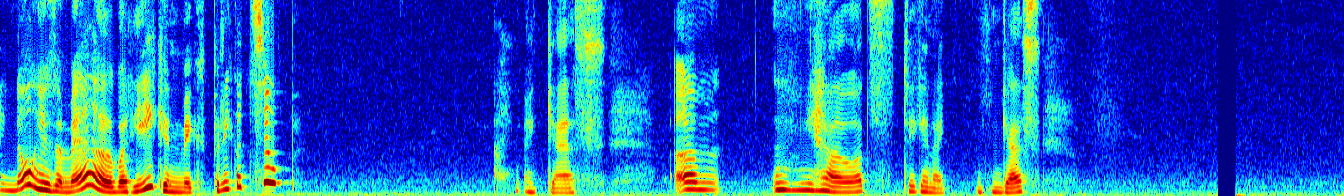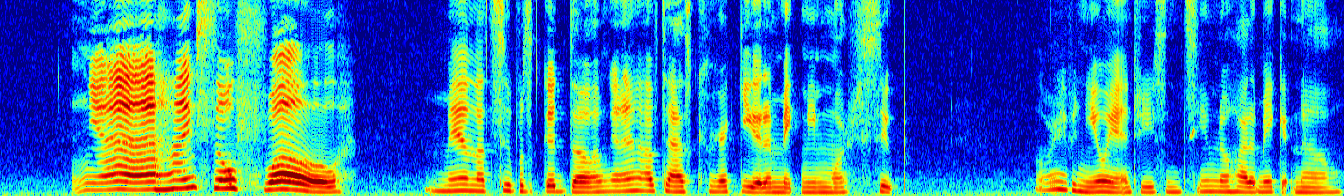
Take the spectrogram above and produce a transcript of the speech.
I know he's a male, but he can make pretty good soup. I, I guess. Um, yeah, let's take in, I guess. Yeah, I'm so full. Man, that soup was good though. I'm gonna have to ask Korekiyo to make me more soup. Or even you, Angie, since you know how to make it now.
